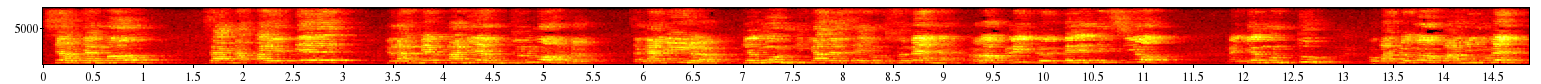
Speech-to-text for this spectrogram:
Certainement, ça n'a pas été de la même manière pour tout le monde. C'est-à-dire des gens qui traversaient une semaine remplie de bénédictions, mais des gens tout, probablement parmi nous-mêmes,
